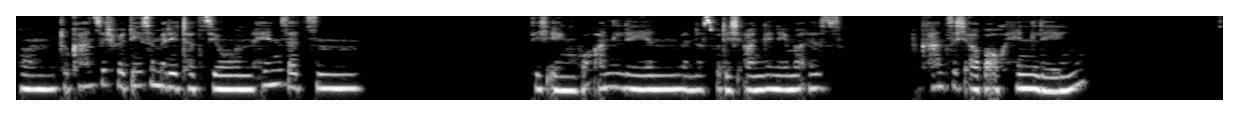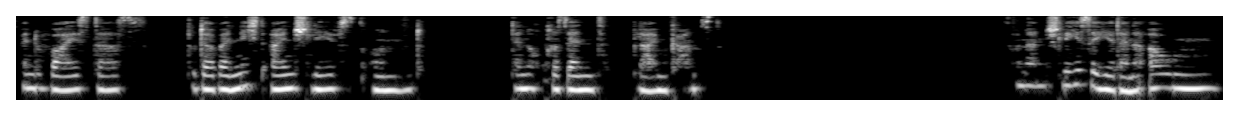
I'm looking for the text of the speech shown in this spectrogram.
Und du kannst dich für diese Meditation hinsetzen dich irgendwo anlehnen, wenn das für dich angenehmer ist. Du kannst dich aber auch hinlegen, wenn du weißt, dass du dabei nicht einschläfst und dennoch präsent bleiben kannst. Sondern schließe hier deine Augen,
